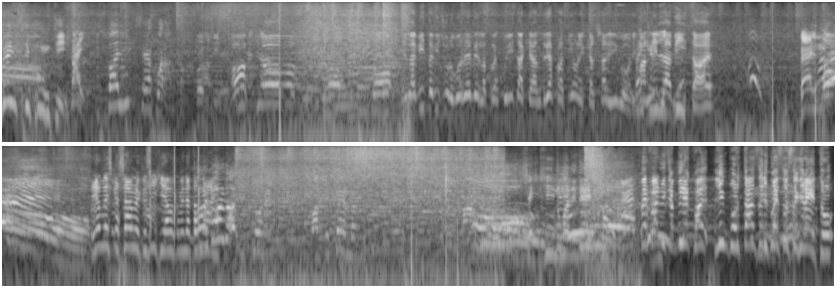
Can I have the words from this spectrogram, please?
20 punti! Dai! Ti sbagli, sei a 40. Occhio! Nella vita vi giuro vorrei avere la tranquillità che ha Andrea Fratino nel calciare i rigori, ma nella vita eh! Bello! Speriamo di scassarmi così chiediamo come è andata a! Attenzione! Parte ferma! Cecchino maledetto! Per farvi capire l'importanza di questo segreto,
